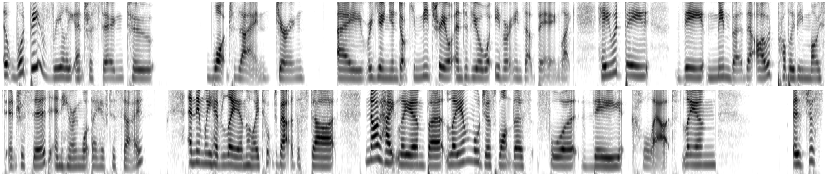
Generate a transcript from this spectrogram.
it would be really interesting to watch Zayn during a reunion documentary or interview or whatever it ends up being. Like, he would be the member that I would probably be most interested in hearing what they have to say. And then we have Liam, who I talked about at the start. No hate, Liam, but Liam will just want this for the clout. Liam is just,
